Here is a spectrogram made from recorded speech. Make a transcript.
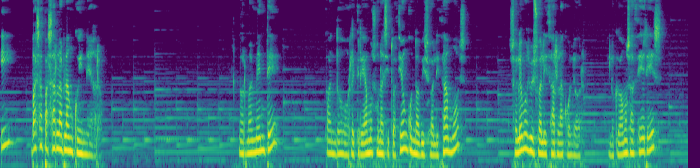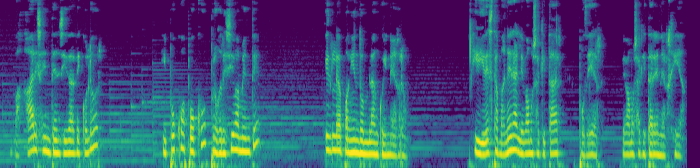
y vas a pasarla blanco y negro. Normalmente, cuando recreamos una situación, cuando visualizamos, solemos visualizar la color. Y lo que vamos a hacer es bajar esa intensidad de color y poco a poco, progresivamente, irle poniendo en blanco y negro. Y de esta manera le vamos a quitar poder, le vamos a quitar energía.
